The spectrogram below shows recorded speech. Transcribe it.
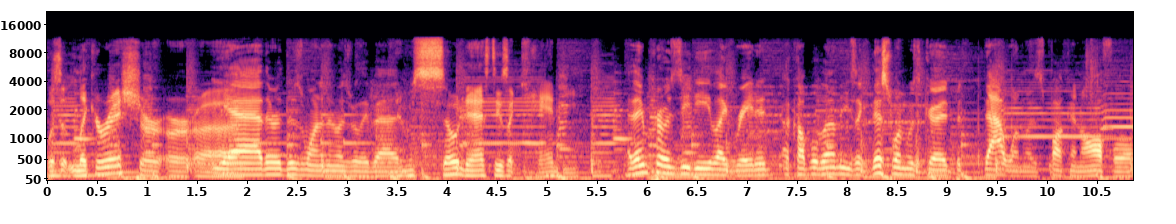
Was it licorice or, or uh, yeah, there, there's one of them was really bad. It was so nasty. It was like candy. I think Pro ZD like rated a couple of them, and he's like, this one was good, but that one was fucking awful.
